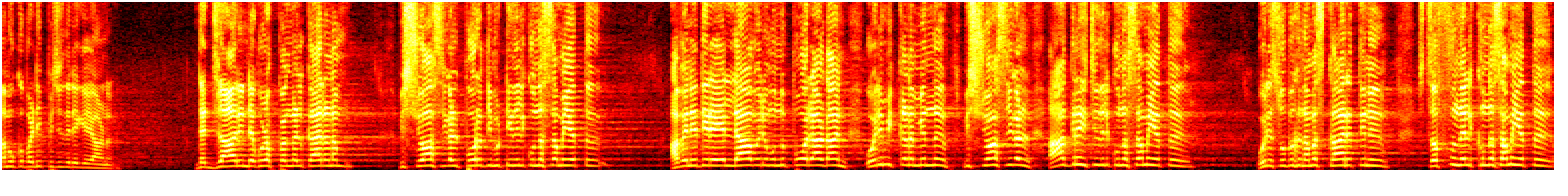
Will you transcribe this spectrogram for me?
നമുക്ക് പഠിപ്പിച്ചു തരികയാണ്. ദജ്ജാലിന്റെ കുഴപ്പങ്ങൾ കാരണം വിശ്വാസികൾ പൊറുതിമുട്ടി നിൽക്കുന്ന സമയത്ത് അവനെതിരെ എല്ലാവരും ഒന്ന് പോരാടാൻ ഒരുമിക്കണമെന്ന് വിശ്വാസികൾ ആഗ്രഹിച്ചു നിൽക്കുന്ന സമയത്ത് ഒരു സുബഹ് നമസ്കാരത്തിന് സ്റ്റഫ് നിൽക്കുന്ന സമയത്ത്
